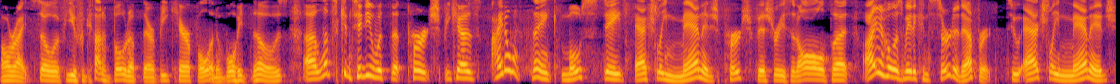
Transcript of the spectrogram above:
All right, so if you've got a boat up there, be careful and avoid those. Uh, let's continue with the perch because I don't think most states actually manage perch fisheries at all, but Idaho has made a concerted effort to actually manage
